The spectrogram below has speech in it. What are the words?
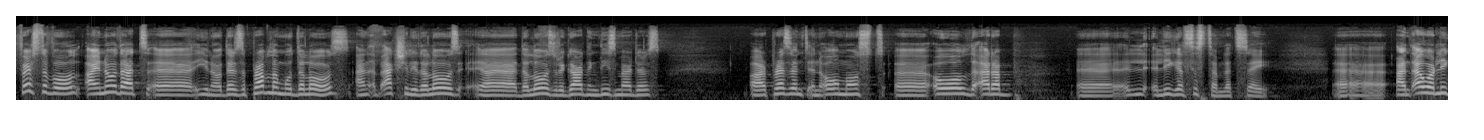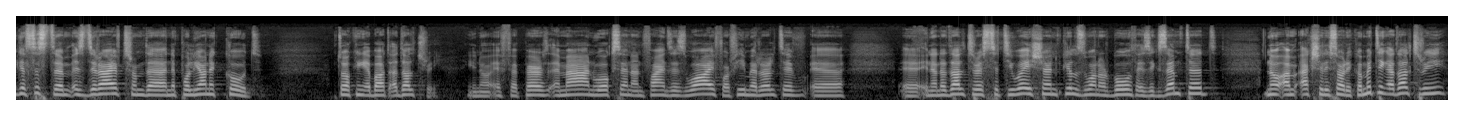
First of all, I know that uh, you know there's a problem with the laws, and actually the laws, uh, the laws regarding these murders, are present in almost uh, all the Arab uh, legal system. Let's say, uh, and our legal system is derived from the Napoleonic Code, talking about adultery. You know, if a, a man walks in and finds his wife or female relative uh, in an adulterous situation, kills one or both, is exempted. No, I'm actually sorry, committing adultery,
